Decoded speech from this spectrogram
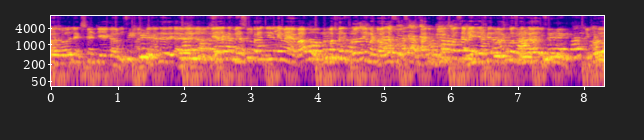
పది రోజులు ఎక్స్టెండ్ చేయగలం అంతేగాని అది- అది- లేదంటే మెస్సులు రన్ చేయలేమయ్యా బాబు మొత్తం క్లోజ్ చేయమంటావా చెప్పు అది మీకోసమే చేసేది నా కోసం కాదు ఇప్పుడు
